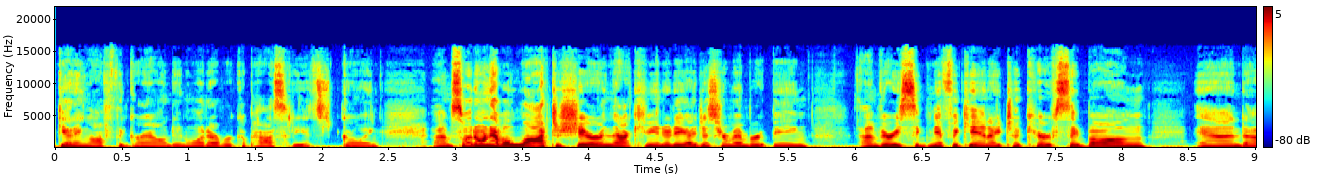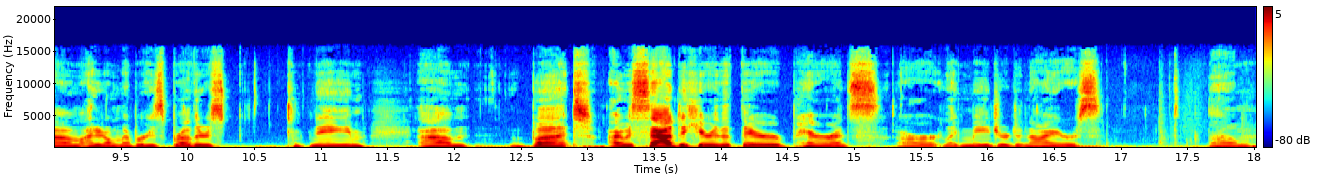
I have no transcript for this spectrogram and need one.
getting off the ground in whatever capacity it's going. Um, so I don't have a lot to share in that community. I just remember it being um, very significant. I took care of Sebong, and um, I don't remember his brother's name, um, but I was sad to hear that their parents are like major deniers. Um,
